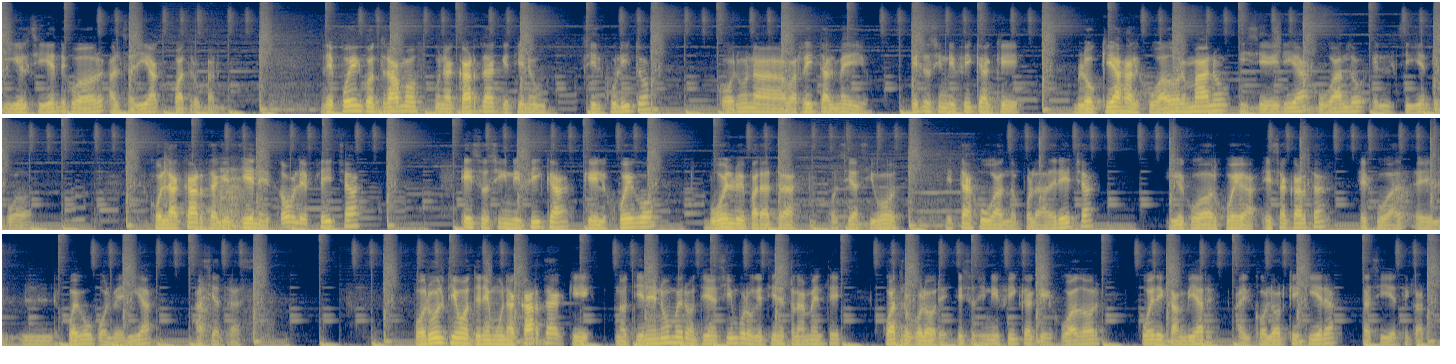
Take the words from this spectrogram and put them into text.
y el siguiente jugador alzaría 4 cartas. Después encontramos una carta que tiene un circulito con una barrita al medio. Eso significa que bloqueas al jugador mano y seguiría jugando el siguiente jugador. Con la carta que tiene doble flecha, eso significa que el juego vuelve para atrás. O sea, si vos estás jugando por la derecha y el jugador juega esa carta, el, juego volvería hacia atrás. Por último, tenemos una carta que no tiene número, no tiene símbolo, que tiene solamente cuatro colores. Eso significa que el jugador puede cambiar al color que quiera la siguiente carta.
